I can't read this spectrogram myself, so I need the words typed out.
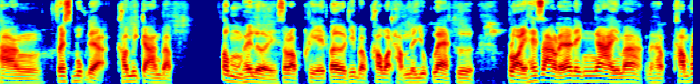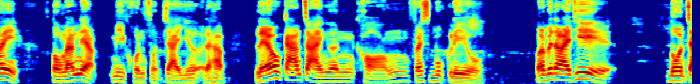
ทาง Facebook เนี่ยเขามีการแบบตุ่มให้เลยสำหรับครีเอเตอร์ที่แบบเข้ามาทำในยุคแรกคือ ปล่อยให้สร้างรายได้ได้ง่ายมากนะครับทำให้ตรงนั้นเนี่ยมีคนสนใจเยอะนะครับ แล้วการจ่ายเงินของ Facebook Reel มันเป็นอะไรที่โดนใจ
